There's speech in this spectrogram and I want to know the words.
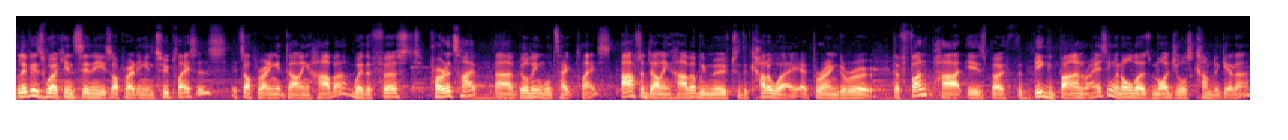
Olivier's work in Sydney is operating in two places. It's operating at Darling Harbour, where the first prototype uh, building will take place. After Darling Harbour, we move to the Cutaway at Barangaroo. The fun part is both the big barn raising, when all those modules come together,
